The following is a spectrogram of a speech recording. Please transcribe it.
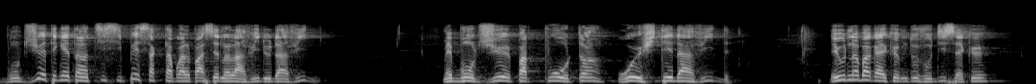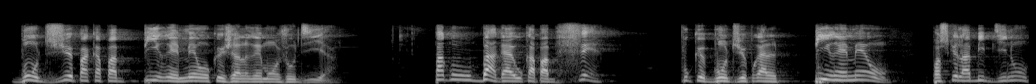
Bon Dieu était anticipé ça qui va passer dans la vie de David. Mais bon Dieu, pas pour autant rejeter David. Et une chose que je toujours dis, c'est que bon Dieu pas capable de pire aimer que j'aimerais aujourd'hui. Pas de bagaille ou capable faire pour que bon Dieu prenne pire. Parce que la Bible dit nous,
